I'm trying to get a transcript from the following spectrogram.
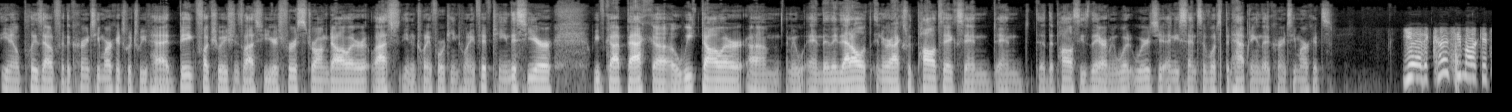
you know plays out for the currency markets, which we've had big fluctuations last few years? First, strong dollar last, you know, 2014, 2015. This year, we've got back uh, a weak dollar. Um, I mean, and then that all interacts with politics and and the, the policies there. I mean, what, where's your, any sense of what's been happening in the currency markets? Yeah, the currency markets.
